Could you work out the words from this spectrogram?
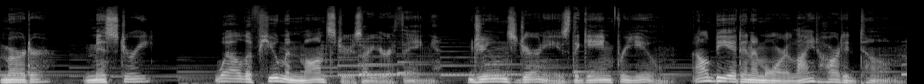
Murder? Mystery? Well, if human monsters are your thing, June's Journey is the game for you, albeit in a more light-hearted tone.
